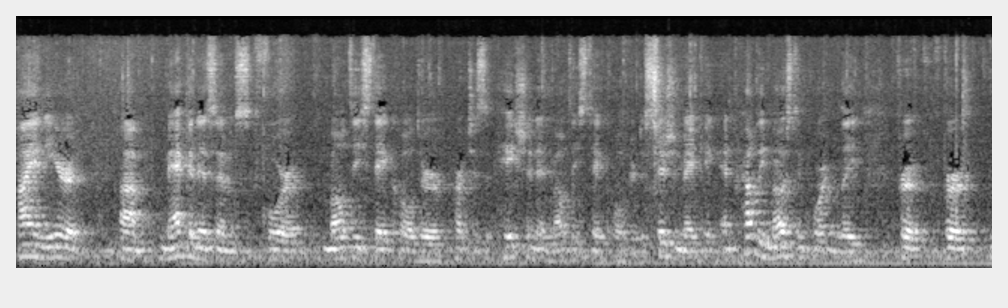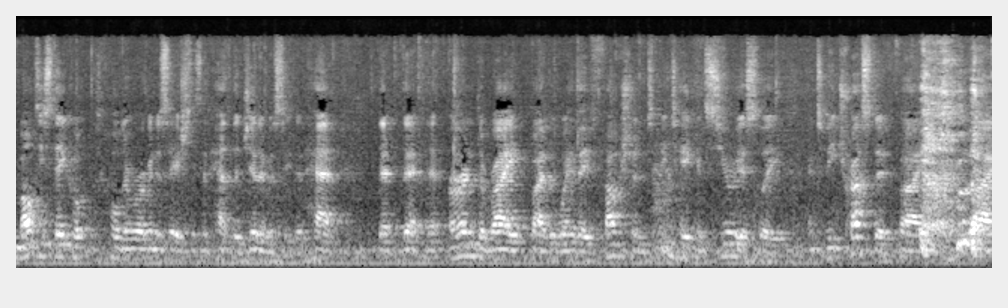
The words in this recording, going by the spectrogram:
pioneered um, mechanisms for multi-stakeholder participation and multi-stakeholder decision-making, and probably most importantly, for, for multi-stakeholder organizations that had legitimacy, that had that, that, that earned the right by the way they functioned to be taken seriously and to be trusted by, by,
